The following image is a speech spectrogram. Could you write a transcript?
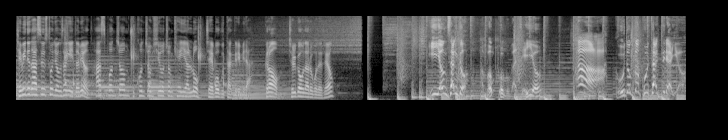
재밌는 하스스톤 영상이 있다면 하스펀.주콘.co.kr로 제보 부탁드립니다. 그럼 즐거운 하루 보내세요. 이 영상도 한번 보고 가세요. 아, 구독도 부탁드려요.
